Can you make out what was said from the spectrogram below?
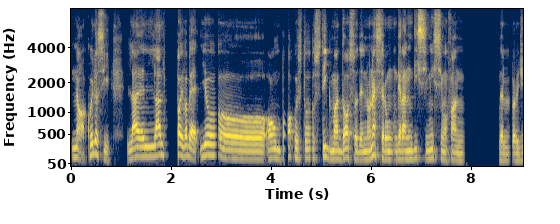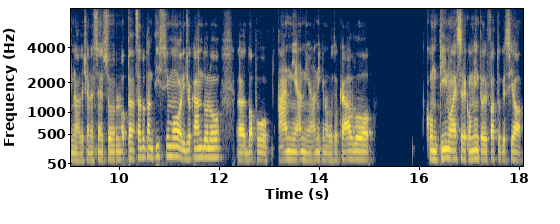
no, quello sì. La- la- poi vabbè, io ho un po' questo stigma addosso del non essere un grandissimissimo fan dell'originale, cioè nel senso l'ho apprezzato tantissimo rigiocandolo eh, dopo anni e anni e anni che non lo toccavo, continuo a essere convinto del fatto che sia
